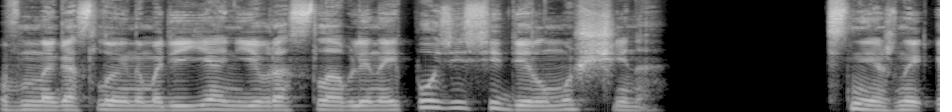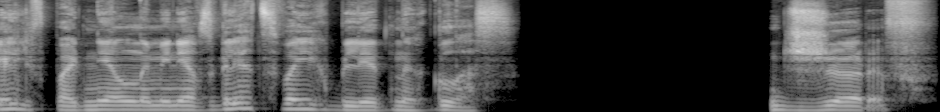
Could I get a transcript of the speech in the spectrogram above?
в многослойном одеянии в расслабленной позе, сидел мужчина. Снежный эльф поднял на меня взгляд своих бледных глаз. Джаров.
